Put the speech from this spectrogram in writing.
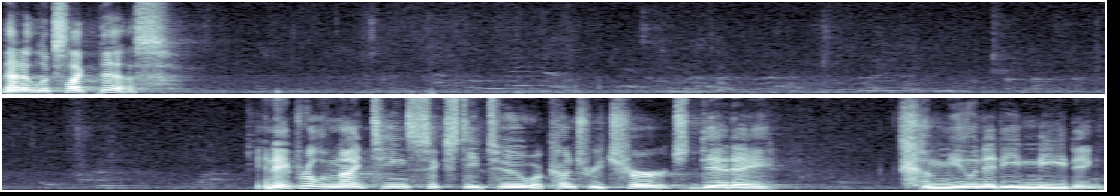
that it looks like this. In April of 1962, a country church did a community meeting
